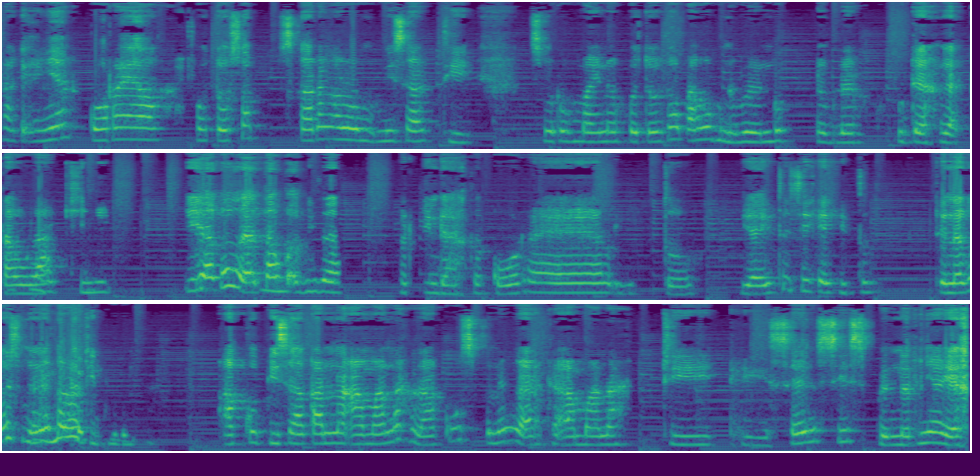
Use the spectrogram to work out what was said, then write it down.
pakainya Corel, Photoshop. Sekarang kalau misal disuruh main Photoshop, aku bener-bener bener-bener udah nggak tahu hmm. lagi. Iya, aku nggak tahu hmm. kok bisa berpindah ke Corel itu. Ya itu sih kayak gitu. Dan aku sebenarnya kalau dibilang aku bisa karena amanah, lah aku sebenarnya nggak ada amanah di desain sih sebenarnya ya.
